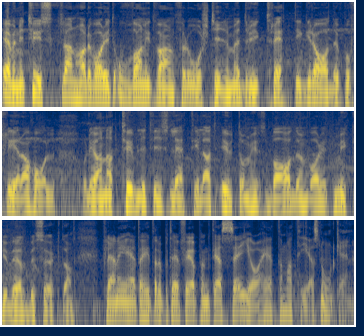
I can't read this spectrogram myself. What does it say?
Även i Tyskland har det varit ovanligt varmt för årstiden med drygt 30 grader på flera håll och det har naturligtvis lett till att utomhusbaden varit mycket välbesökta. Fler nyheter hittar du på tv4.se. Jag heter Mattias Nordgren.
